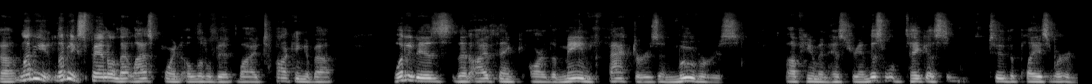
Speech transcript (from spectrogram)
Uh, let me let me expand on that last point a little bit by talking about what it is that I think are the main factors and movers of human history, and this will take us to the place where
